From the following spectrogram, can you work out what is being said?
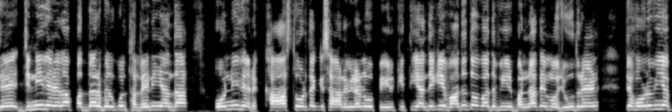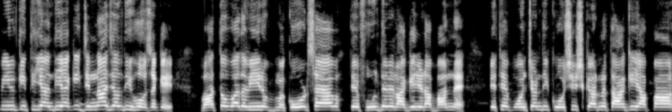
ਤੇ ਜਿੰਨੀ ਦੇਰ ਇਹਦਾ ਪੱਧਰ ਬਿਲਕੁਲ ਥੱਲੇ ਨਹੀਂ ਜਾਂਦਾ, ਓਨੀ ਦੇਰ ਖਾਸ ਤੌਰ ਤੇ ਕਿਸਾਨ ਵੀਰਾਂ ਨੂੰ ਅਪੀਲ ਕੀਤੀ ਜਾਂਦੀ ਹੈ ਕਿ ਵੱਧ ਤੋਂ ਵੱਧ ਵੀਰ ਬੰਨਾਂ ਤੇ ਮੌਜੂਦ ਰਹਿਣ ਤੇ ਹੁਣ ਵੀ ਅਪੀਲ ਕੀਤੀ ਜਾਂਦੀ ਹੈ ਕਿ ਜਿੰਨਾ ਜਲਦੀ ਹੋ ਸਕੇ, ਵੱਧ ਤੋਂ ਵੱਧ ਵੀਰ ਮਕੋੜ ਸਾਹਿਬ ਤੇ ਫੂਲ ਦੇ ਲਾਗੇ ਜਿਹੜਾ ਬੰਨ ਹੈ, ਇੱਥੇ ਪਹੁੰਚਣ ਦੀ ਕੋਸ਼ਿਸ਼ ਕਰਨ ਤਾਂ ਕਿ ਆਪਾਂ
